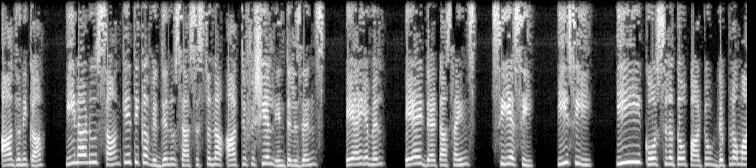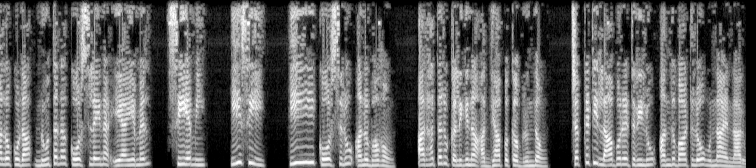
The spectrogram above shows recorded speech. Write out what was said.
ఆధునిక ఈనాడు సాంకేతిక విద్యను శాసిస్తున్న artificial intelligence AIML AI data science CSC ECE EE కోర్సులతో పాటు డిప్లొమాలో కూడా నూతన కోర్సులైన ఏఐఎంఎల్ సిఎంఈ ఈసీఈ ఈఈ కోర్సులు అనుభవం అర్హతలు కలిగిన అధ్యాపక బృందం చక్కటి లాబొరేటరీలు అందుబాటులో ఉన్నాయన్నారు.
